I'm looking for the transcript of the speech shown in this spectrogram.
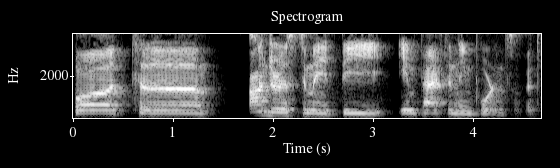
but uh, underestimate the impact and the importance of it.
